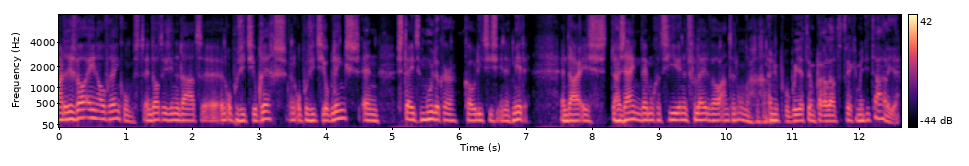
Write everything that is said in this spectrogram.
Maar er is wel één overeenkomst. En dat is inderdaad een oppositie op rechts, een oppositie op links... en steeds moeilijker coalities in het midden. En daar, is, daar zijn democratieën in het verleden wel aan ten onder gegaan. En u probeert een parallel te trekken met Italië.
